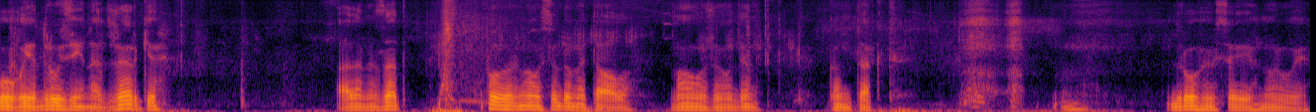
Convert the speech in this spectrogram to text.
Я друзі на джерки, але назад повернувся до металу. Мав вже один контакт. Другий все ігнорує.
